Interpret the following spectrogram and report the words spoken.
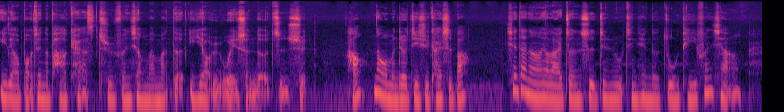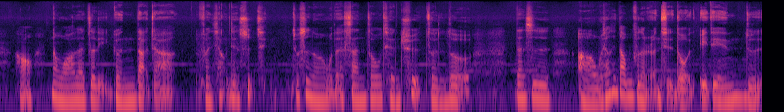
医疗保健的 podcast 去分享满满的医药与卫生的资讯。好，那我们就继续开始吧。现在呢，要来正式进入今天的主题分享。好，那我要在这里跟大家分享一件事情，就是呢，我在三周前确诊了。但是啊，我相信大部分的人其实都已经就是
